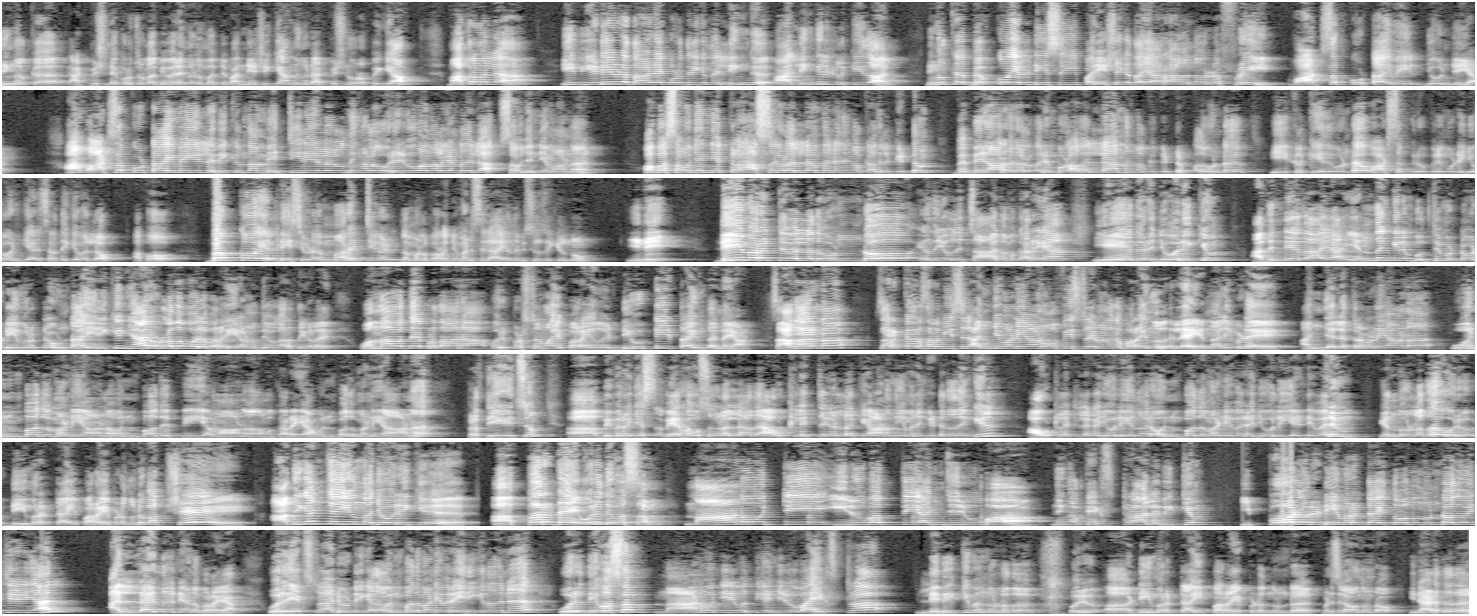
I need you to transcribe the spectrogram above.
നിങ്ങൾക്ക് അഡ്മിഷനെ കുറിച്ചുള്ള വിവരങ്ങളും മറ്റും അന്വേഷിക്കാം നിങ്ങളുടെ അഡ്മിഷൻ ഉറപ്പിക്കാം. മാത്രമല്ല ഈ വീഡിയോയുടെ താഴെ കൊടുത്തിരിക്കുന്ന ലിങ്ക് ആ ലിങ്കിൽ ക്ലിക്ക് ചെയ്താൽ നിങ്ങൾക്ക് ബെവ്കോ എൽ ഡി സി പരീക്ഷയ്ക്ക് തയ്യാറാകുന്നവരുടെ ഫ്രീ വാട്സപ്പ് കൂട്ടായ്മയിൽ ജോയിൻ ചെയ്യാം. ആ വാട്സപ്പ് കൂട്ടായ്മയിൽ ലഭിക്കുന്ന മെറ്റീരിയലുകൾ നിങ്ങൾ ഒരു രൂപ നൽകേണ്ടതില്ല. സൗജന്യമാണ്. അപ്പോൾ സൗജന്യ ക്ലാസ്സുകളെല്ലാം തന്നെ നിങ്ങൾക്ക് അതിൽ കിട്ടും. വെബിനാറുകൾ വരുമ്പോൾ അതെല്ലാം നിങ്ങൾക്ക് കിട്ടും. അതുകൊണ്ട് ഈ ക്ലിക്ക് ചെയ്തുകൊണ്ട് വാട്സപ്പ് ഗ്രൂപ്പിലും കൂടി ജോയിൻ ചെയ്യാൻ ശ്രദ്ധിക്കുമല്ലോ. അപ്പോൾ ബക്കോ എൽ ഡി സിയുടെ മെറിറ്റുകൾ നമ്മൾ പറഞ്ഞു. മനസ്സിലായി എന്ന് വിശ്വസിക്കുന്നു. ഇനി ഡിമെറിറ്റ് വല്ലതും ഉണ്ടോ എന്ന് ചോദിച്ചാൽ നമുക്കറിയാം ഏതൊരു ജോലിക്കും അതിന്റെതായ എന്തെങ്കിലും ബുദ്ധിമുട്ടോ ഡിമെറിറ്റോ ഉണ്ടായിരിക്കും. ഞാൻ ഉള്ളതുപോലെ പറയുകയാണ് ഉദ്യോഗാർത്ഥികളെ. ഒന്നാമത്തെ പ്രധാന ഒരു പ്രശ്നമായി പറയുന്നത് ഡ്യൂട്ടി ടൈം തന്നെയാണ്. സാധാരണ സർക്കാർ സർവീസിൽ അഞ്ച് മണിയാണ് ഓഫീസ് ടൈം എന്നൊക്കെ പറയുന്നത് അല്ലേ? എന്നാൽ ഇവിടെ അഞ്ചല്ല എത്ര മണിയാണ്? ഒൻപത് മണിയാണ് ഒൻപത് പി എം ആണ് നമുക്കറിയാം. ഒൻപത് മണിയാണ്. പ്രത്യേകിച്ചും ബിവറേജസ് വെയർഹൗസുകൾ അല്ലാതെ ഔട്ട്ലെറ്റുകളിലൊക്കെയാണ് നിയമനം കിട്ടുന്നതെങ്കിൽ ഔട്ട്ലെറ്റിലൊക്കെ ജോലി ചെയ്യുന്നവർ ഒൻപത് മണി വരെ ജോലി ചെയ്യേണ്ടി വരും എന്നുള്ളത് ഒരു ഡീമെറിറ്റായി പറയപ്പെടുന്നുണ്ട്. പക്ഷേ അധികം ചെയ്യുന്ന ജോലിക്ക് പെർ ഡേ ഒരു ദിവസം നാനൂറ്റി ഇരുപത്തി അഞ്ച് രൂപ നിങ്ങൾക്ക് എക്സ്ട്രാ ലഭിക്കും. ഇപ്പോൾ ഒരു ഡീമെറിറ്റായി തോന്നുന്നുണ്ടോ എന്ന് വെച്ച് കഴിഞ്ഞാൽ അല്ല എന്ന് തന്നെയാണ് പറയാം. ഒരു എക്സ്ട്രാ ഡ്യൂട്ടിക്ക് അതായത് ഒൻപത് മണി വരെ ഇരിക്കുന്നതിന് ഒരു ദിവസം നാനൂറ്റി ഇരുപത്തി അഞ്ച് രൂപ എക്സ്ട്രാ ലഭിക്കുമെന്നുള്ളത് ഒരു ഡീമെറിറ്റായി പറയപ്പെടുന്നുണ്ട്. മനസ്സിലാവുന്നുണ്ടോ? ഇനി അടുത്തത്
